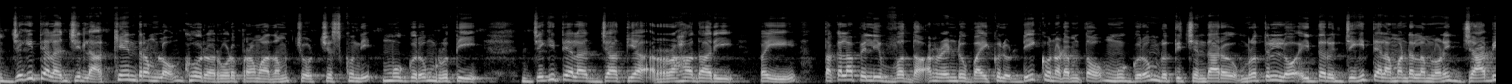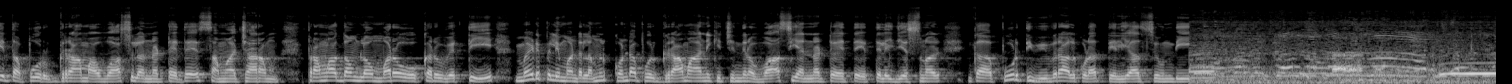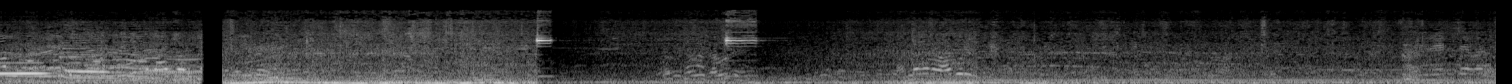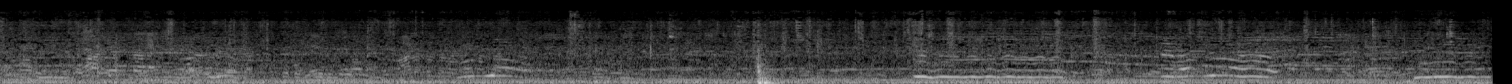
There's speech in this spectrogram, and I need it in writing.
జగిత్యాల జిల్లా కేంద్రంలో ఘోర రోడ్డు ప్రమాదం చోటు చేసుకుంది ముగ్గురు మృతి. జగిత్యాల జాతీయ రహదారిపై తకలపల్లి వద్ద రెండు బైకులు ఢీకొనడంతో ముగ్గురు మృతి చెందారు. మృతుల్లో ఇద్దరు జగిత్యాల మండలంలోని జాబితాపూర్ గ్రామ వాసులన్నట్టయితే సమాచారం. ప్రమాదంలో మరో ఒకరు వ్యక్తి మేడిపల్లి మండలం కొండాపూర్ గ్రామానికి చెందిన వాసి అన్నట్టు అయితే తెలియజేస్తున్నారు. ఇంకా పూర్తి వివరాలు కూడా తెలియాల్సి ఉంది.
